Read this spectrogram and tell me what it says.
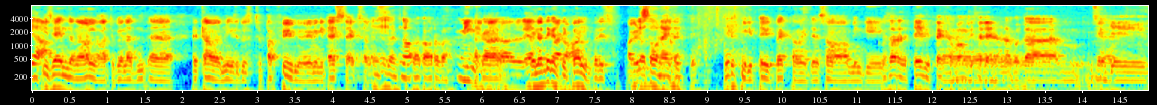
jaa. iseendana olla, vaata, kui nad äh, reklaamivad mingisugust parfüümi või mingit asja, eks ole. no väga harva. mingil aga määral ei no tegelikult ikka on päris. Aga lihtsalt- too näide. just mingid David Beckhamid ja sama mingi. ma saan aru, et David Beckham ongi selline nagu ta mingi,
